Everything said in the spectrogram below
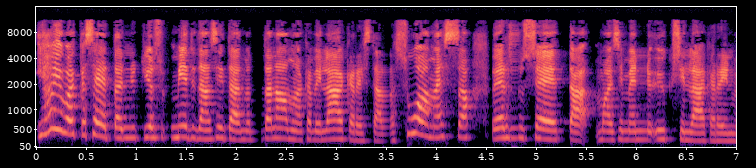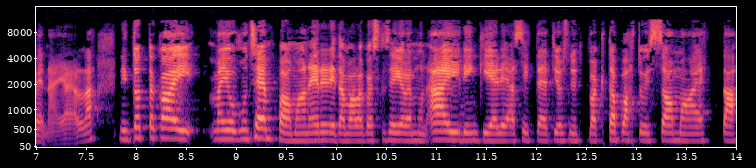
ihan vaikka se, että nyt jos mietitään sitä, että mä tänä aamuna kävin lääkärissä täällä Suomessa versus se, että mä olisin mennyt yksin lääkärin Venäjällä, niin totta kai mä joudun tsemppaamaan eri tavalla, koska se ei ole mun äidinkieli, ja sitten, että jos nyt vaikka tapahtuisi sama, että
